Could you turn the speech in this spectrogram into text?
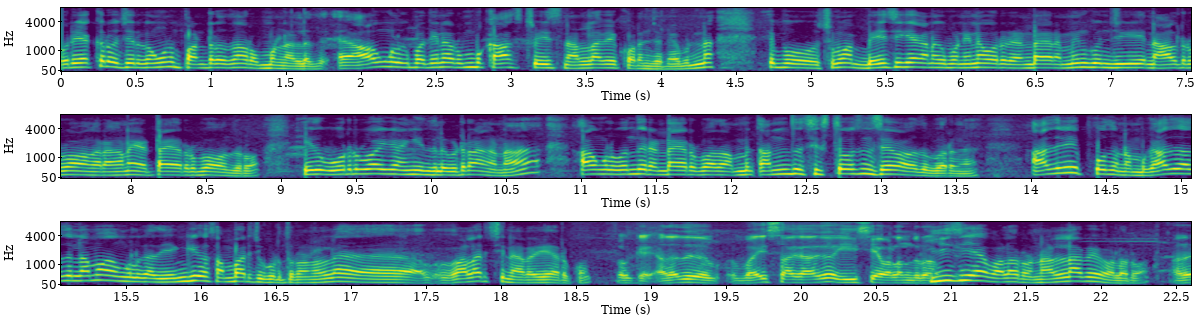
ஒரு ஏக்கர் வச்சிருக்கவங்களும் பண்ணுறது தான் ரொம்ப நல்லது. அவங்களுக்கு பார்த்தீங்கன்னா ரொம்ப காஸ்ட் வைஸ் நல்லாவே குறைஞ்சிடும் எப்படின்னா இப்போ சும்மா பேசிக்காக கணக்கு பண்ணிங்கன்னா ஒரு ரெண்டாயிரம் மீன் குஞ்சு நாலு ரூபா வாங்குறாங்கன்னா எட்டாயிரம் ரூபாய் வந்துடும் இது ஒரு ரூபாய்க்கு வாங்கி இதில் விடுறாங்கன்னா அவங்களுக்கு வந்து ரெண்டாயிரம் ரூபாய் தான். அந்த சிக்ஸ் தௌசண்ட் சேவ் ஆகுது பாருங்க. அதுவே போதும் நமக்கு. அது அது இல்லாமல் அவங்களுக்கு அது எங்கேயோ சம்பாரிச்சு கொடுத்துரும். நல்ல வளர்ச்சி நிறைய இருக்கும். ஓகே அதாவது வயசாக ஈஸியாக வளர்ந்துரும். ஈஸியாக வளரும். நல்லாவே வளரும். அது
